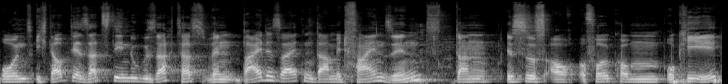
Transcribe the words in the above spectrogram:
Und ich glaube, der Satz, den du gesagt hast, wenn beide Seiten damit fein sind, dann ist es auch vollkommen okay.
